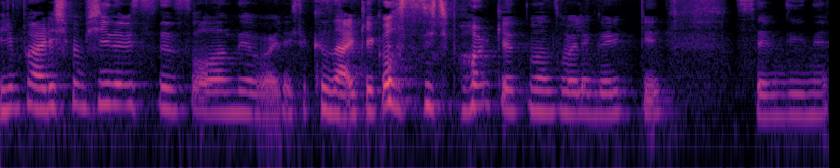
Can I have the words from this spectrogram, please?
Benim kardeşime bir şey demişsiniz falan diye böyle işte kız erkek olsun hiç fark etmez böyle garip bir sevdiğini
